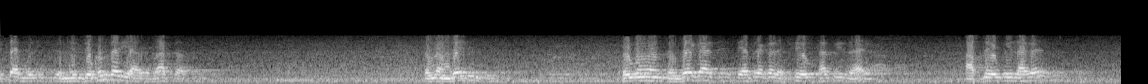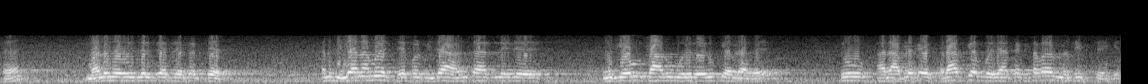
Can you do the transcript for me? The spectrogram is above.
એટલા બોલી જોખમદારી આવે વાત તમે સમજાય થોડું ઘણું સમજાય ગયા છે ત્યાં પ્રકટ હશે એવું ખાતરી થાય. આપને એવું કઈ લાગે? હે? મને તો ઓરિજિનલ ત્યાં પ્રકટ છે. અને બીજા નામ જ છે, પણ બીજા અહંકાર લઈને હું કેવું સારું બોલ્યો એવું કેવડાવે તો અને આપણે કઈ ખરાબ કેમ બોલ્યા? તો તમારું નસીબ છે કે?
